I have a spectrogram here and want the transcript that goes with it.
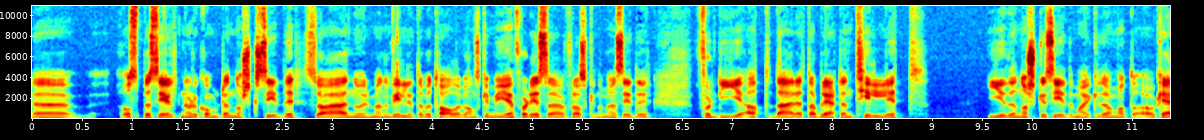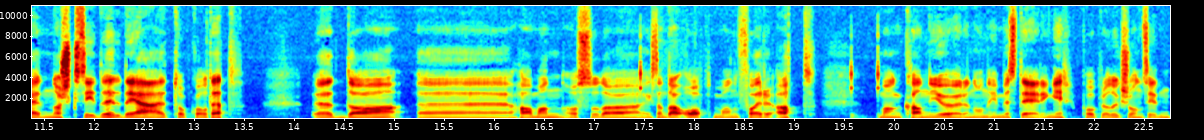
Eh, og spesielt når det kommer til norsk sider, så er nordmenn villige til å betale ganske mye for disse flaskene med sider. Fordi at det er etablert en tillit i det norske sidemarkedet om at ok, norsk sider, det er topp kvalitet. Eh, Da eh, har man også da sant, Da åpner man for at man kan gjøre noen investeringer på produksjonssiden.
